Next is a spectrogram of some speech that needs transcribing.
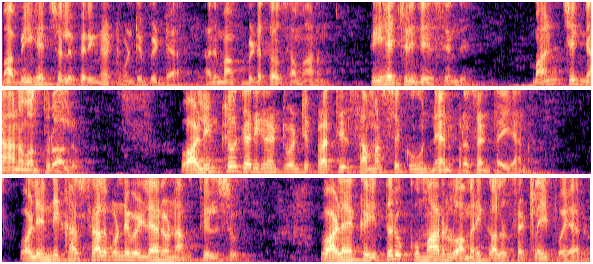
మా బీహెచ్ఎల్లో పెరిగినటువంటి బిడ్డ. అది మాకు బిడ్డతో సమానం. పిహెచ్డి చేసింది. మంచి జ్ఞానవంతురాలు. వాళ్ళ ఇంట్లో జరిగినటువంటి ప్రతి సమస్యకు నేను ప్రజెంట్ అయ్యాను. వాళ్ళు ఎన్ని కష్టాల గుండా వెళ్ళారో నాకు తెలుసు. వాళ్ళ యొక్క ఇద్దరు కుమారులు అమెరికాలో సెటిల్ అయిపోయారు.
